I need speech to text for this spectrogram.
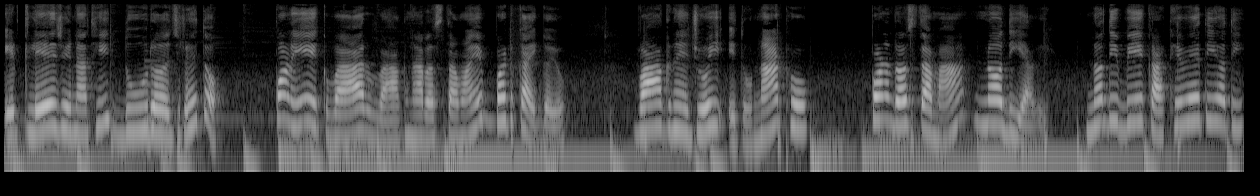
એટલે જ એનાથી દૂર જ રહેતો. પણ એકવાર વાઘના રસ્તામાં એ ભટકાઈ ગયો. વાઘને જોઈ એ તો નાઠો, પણ રસ્તામાં નદી આવી. નદી બે કાંઠે વહેતી હતી.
